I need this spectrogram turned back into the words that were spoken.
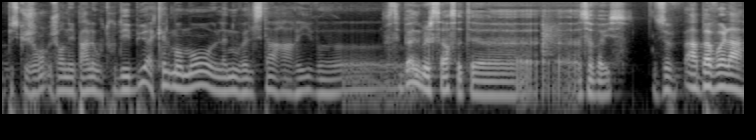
puisque j'en ai parlé au tout début, à quel moment la nouvelle star arrive C'était pas Nouvelle Star, c'était The Voice. The- Ah bah voilà.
